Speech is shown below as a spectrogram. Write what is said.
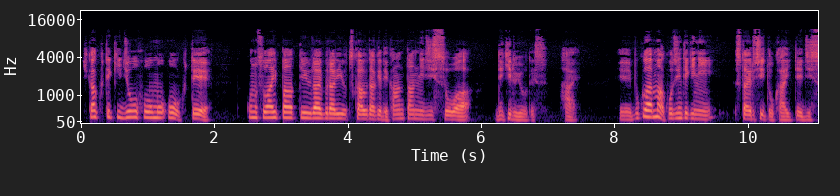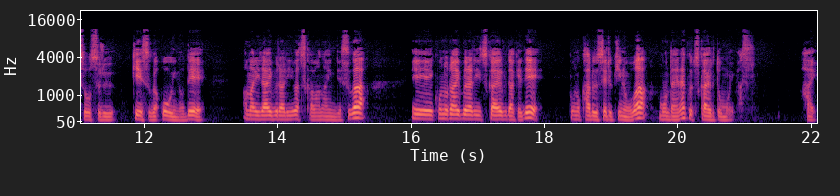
比較的情報も多くて、このスワイパーっていうライブラリーを使うだけで簡単に実装はできるようです。はい。えー、僕はまあ個人的にスタイルシートを書いて実装するケースが多いので、あまりライブラリーは使わないんですが、えー、このライブラリー使えるだけで、このカルーセル機能は問題なく使えると思います。はい。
